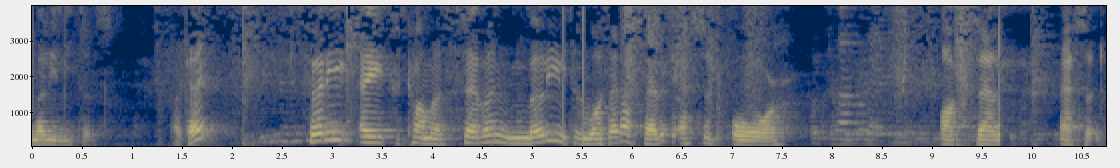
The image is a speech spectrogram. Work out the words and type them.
milliliters. Okay? 38.7 milliliters. Was that oxalic acid or oxalic acid?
